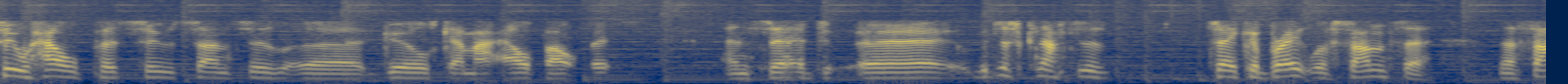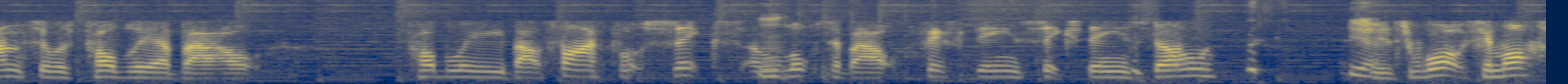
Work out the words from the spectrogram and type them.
two helpers, two Santa uh, girls, came out elf outfits and said, uh, "We're just gonna have to take a break with Santa." Now Santa was probably about probably about five foot six and looked about 15, 16 stone. Yeah. She just walked him off.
